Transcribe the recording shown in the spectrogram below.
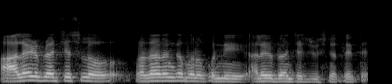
ఆ అలైడ్ బ్రాంచెస్లో ప్రధానంగా మనం కొన్ని అలైడ్ బ్రాంచెస్ చూసినట్లయితే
